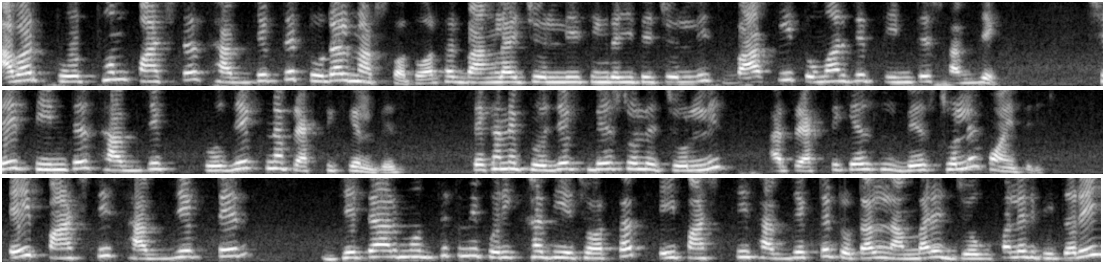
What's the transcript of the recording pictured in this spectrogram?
আবার প্রথম পাঁচটা সাবজেক্টের টোটাল মার্কস কত? অর্থাৎ বাংলায় চল্লিশ, ইংরেজিতে চল্লিশ, বাকি তোমার যে তিনটে সাবজেক্ট সেই তিনটে সাবজেক্ট প্রজেক্ট না প্র্যাকটিক্যাল বেসড সেখানে প্রজেক্ট বেসড হলে চল্লিশ আর প্র্যাকটিক্যাল বেসড হলে পঁয়ত্রিশ। এই পাঁচটি সাবজেক্টের যেটার মধ্যে তুমি পরীক্ষা দিয়েছ, অর্থাৎ এই পাঁচটি সাবজেক্টের টোটাল নাম্বারের যোগফলের ভিতরেই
